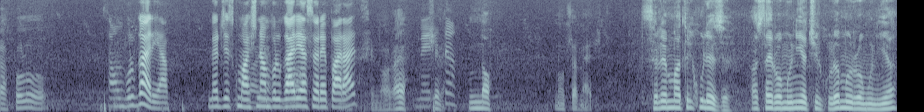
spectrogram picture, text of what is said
acolo... Sau în Bulgaria. Mergeți cu mașina în Bulgaria să o reparați? Merită? Nu, nu se merită să le matriculeze. Asta e România, circulăm în România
